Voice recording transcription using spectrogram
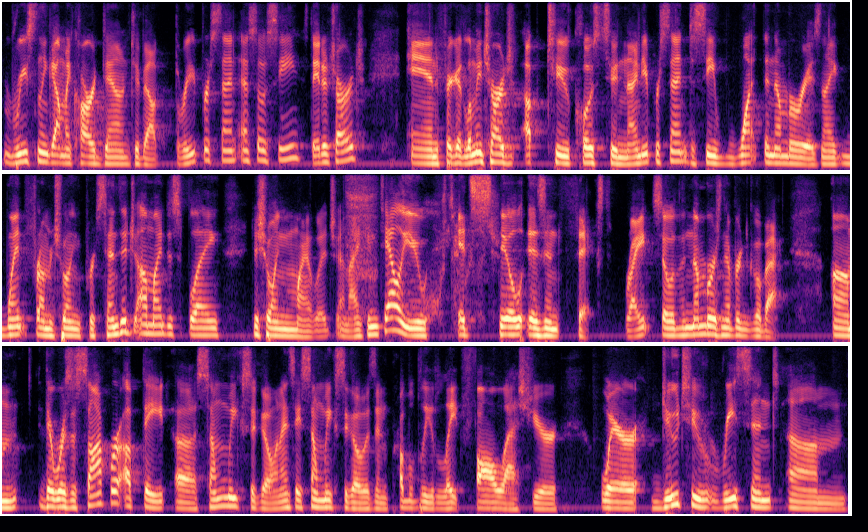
recently got my car down to about 3% SOC, state of charge, and figured let me charge up to close to 90% to see what the number is. And I went from showing percentage on my display to showing mileage. And I can tell you oh, it still isn't fixed, right? So the number is never going to go back. Um, there was a software update uh, some weeks ago, and I say some weeks ago, was in probably late fall last year, where due to recent um,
